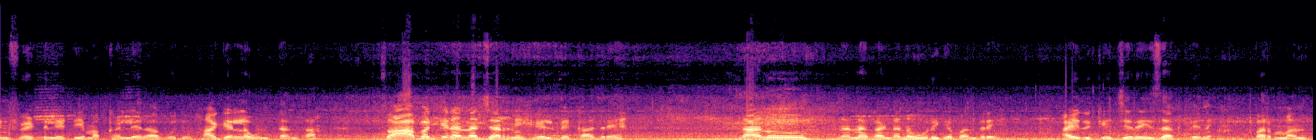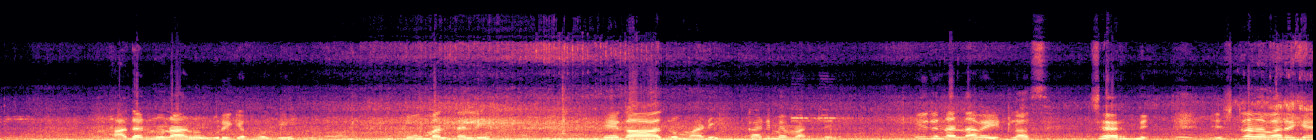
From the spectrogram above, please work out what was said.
ಇನ್ಫರ್ಟಿಲಿಟಿ ಮಕ್ಕಳಲ್ಲೇನಾಗೋದು ಹಾಗೆಲ್ಲ ಉಂಟಂತ. ಸೊ ಆ ಬಗ್ಗೆ ನನ್ನ ಜರ್ನಿ ಹೇಳಬೇಕಾದ್ರೆ, ನಾನು ನನ್ನ ಗಂಡನ ಊರಿಗೆ ಬಂದರೆ ಐದು ಕೆ ಜಿ ರೈಸ್ ಆಗ್ತೇನೆ ಪರ್ ಮಂತ್ ಅದನ್ನು ನಾನು ಊರಿಗೆ ಹೋಗಿ ಟೂ ಮಂತಲ್ಲಿ ಹೇಗಾದರೂ ಮಾಡಿ ಕಡಿಮೆ ಮಾಡ್ತೇನೆ. ಇದು ನನ್ನ ವೆಯ್ಟ್ ಲಾಸ್ ಜರ್ನಿ. ಇಷ್ಟರವರೆಗೆ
